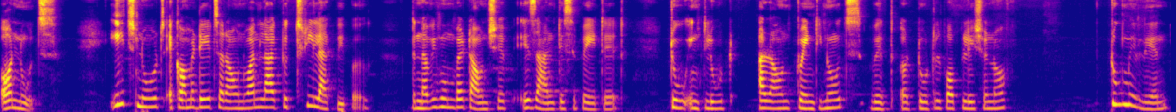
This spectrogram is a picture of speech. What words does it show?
or nodes. Each node accommodates around 1 lakh to 3 lakh people. The Navi Mumbai township is anticipated to include around 20 nodes with a total population of 2 million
